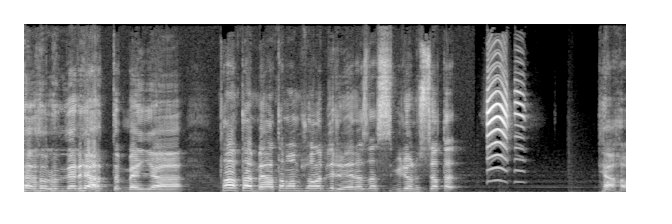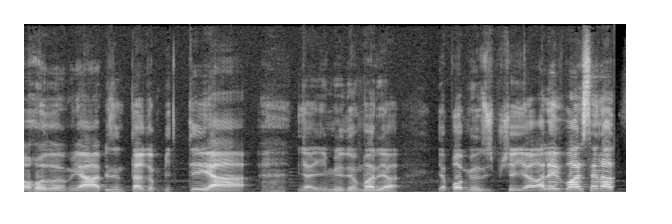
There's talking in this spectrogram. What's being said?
Lan oğlum nereye attım ben ya? Tamam tamam ben atamamış olabilirim. En azından siz biliyorsunuz. Siz hatta ya oğlum ya bizim takım bitti ya. Ya yemin ediyorum var ya yapamıyoruz hiçbir şey ya. Alev var sen at.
